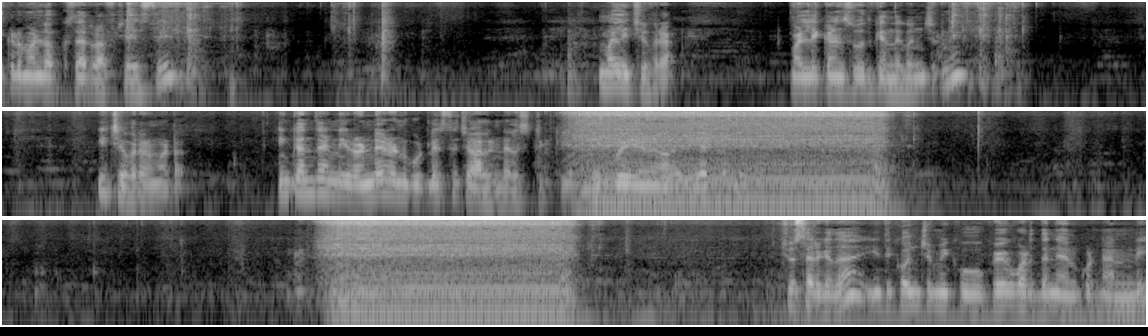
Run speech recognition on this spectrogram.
ఇక్కడ మళ్ళీ ఒకసారి రఫ్ చేసి మళ్ళీ చివర. మళ్ళీ ఇక్కడ సూది కింద ఉంచుకుని ఈ చివర అనమాట ఇంకంతే అండి రెండే రెండు గుట్లు వేస్తే చాలండి ఎలాస్టిక్కి. ఎక్కువ ఏమి చూసారు కదా ఇది కొంచెం మీకు ఉపయోగపడుతుందని అనుకుంటున్నానండి.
